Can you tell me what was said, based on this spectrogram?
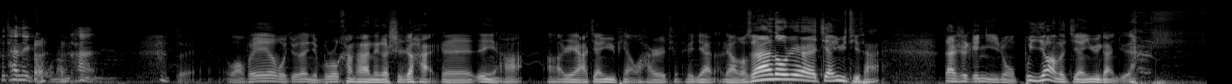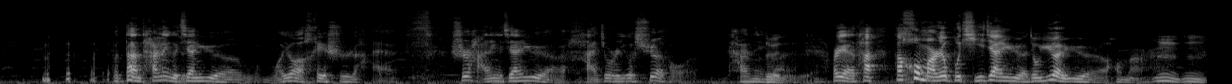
就他那狗能看。对网飞，我觉得你不如看看那个《石之海》跟《刃牙》啊，《刃牙监狱片》，我还是挺推荐的。两个虽然都是监狱题材，但是给你一种不一样的监狱感觉。不但他那个监狱，我又要黑石之海。石之海那个监狱，海就是一个噱头。他那个，对对对，而且他他后面就不提监狱，就越狱了。后面嗯嗯，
